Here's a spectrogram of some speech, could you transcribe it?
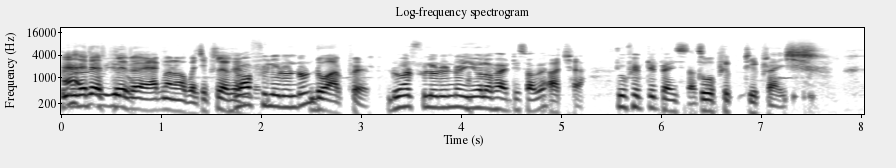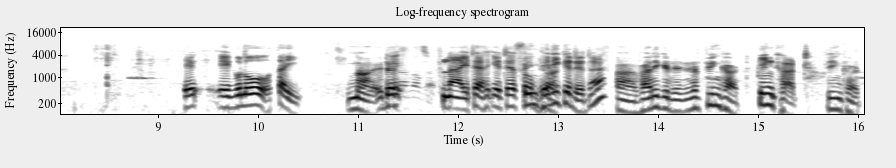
হ্যাঁ এটা এগুলো নেমা বলছি ডোয়ার ফিলোডেন্ডন ডোয়ার্ফের ডোয়ার ফিলোডেন্ডন ইয়েলো ভ্যারাইটিস হবে। আচ্ছা। টু ফিফটি প্রাইস আছে। টু ফিফটি প্রাইস এগুলো তাই? না এটা না এটা এটা তো ভেরিকেটেড হ্যাঁ? হ্যাঁ ভ্যারিগেটেড এটা pink heart pink heart pink heart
